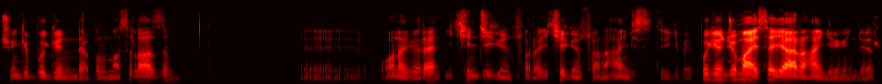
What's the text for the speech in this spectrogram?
Çünkü bugün de bulması lazım ona göre ikinci gün sonra, iki gün sonra hangisidir gibi. Bugün cuma ise yarın hangi gündür?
